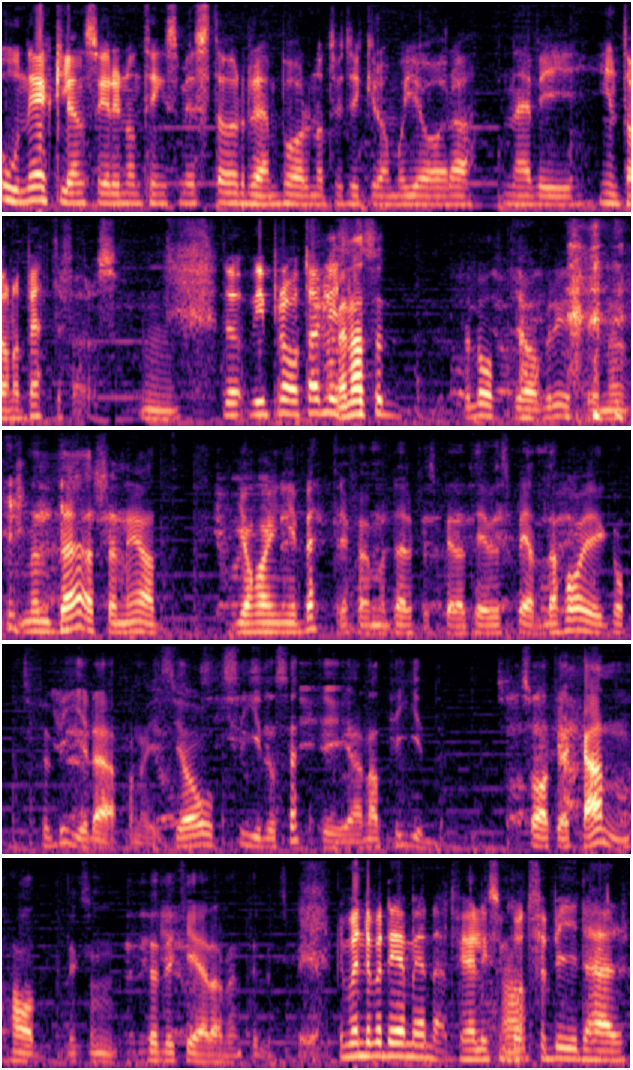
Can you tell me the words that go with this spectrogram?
onekligen så är det någonting som är större än bara något vi tycker om att göra när vi inte har något bättre för oss. Mm. Så vi pratar lite... Men alltså, förlåt jag avbryter, men, men där känner jag att jag har inget bättre för mig därför spelar tv-spel. Det har ju gått förbi det här på något vis. Jag åsidosätter ju gärna tid. Så att jag kan ha, liksom, dedikera mig till ett spel. Men det var det jag menade, att vi har liksom Ja. gått förbi det här...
